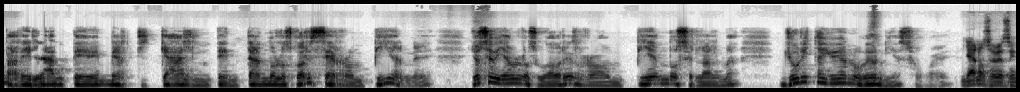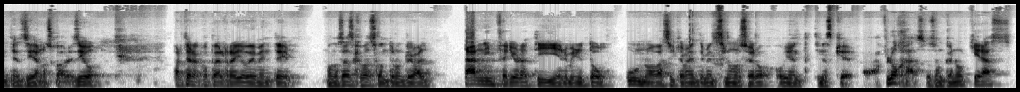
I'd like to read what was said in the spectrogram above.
para adelante, vertical, intentando. Los jugadores se rompían, ¿eh? Yo se veían los jugadores rompiéndose el alma. Yo ahorita yo ya no veo ni eso, güey. Ya no se ve esa intensidad en los jugadores. Digo, parte de la Copa del Rey, obviamente, cuando sabes que vas contra un rival tan inferior a ti en el minuto uno, básicamente metes el 1-0, obviamente tienes que aflojas, o sea, aunque no quieras,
